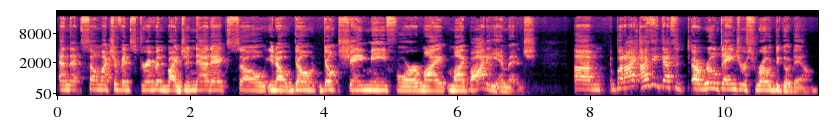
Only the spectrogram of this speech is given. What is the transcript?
and that so much of it's driven by genetics. So you know don't don't shame me for my my body image um, but I, I think that's a, a, real dangerous road to go down.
